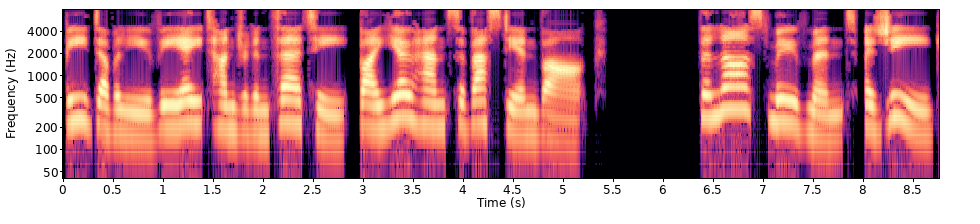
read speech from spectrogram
BWV 830, by Johann Sebastian Bach. The last movement, a gigue,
